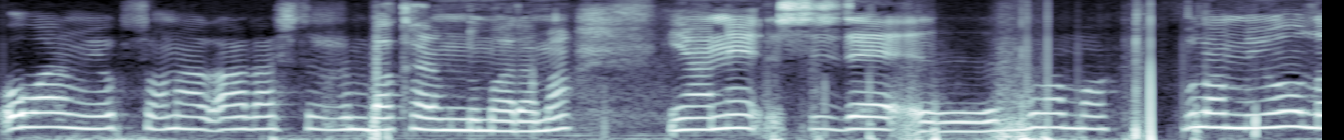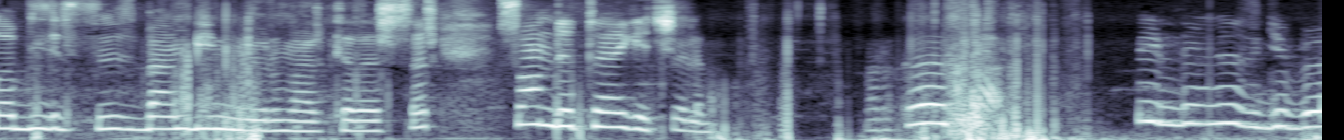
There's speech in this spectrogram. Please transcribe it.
O var mı yoksa onu araştırırım bakarım numarama. Yani siz de e, bulama, bulamıyor olabilirsiniz. Ben bilmiyorum arkadaşlar. Son detaya geçelim. Arkadaşlar bildiğiniz gibi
